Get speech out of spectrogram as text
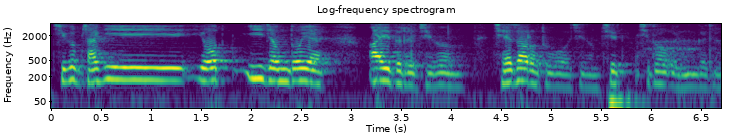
지금 자기 요 이 정도의 아이들을 지금 제자로 두고 지금 지, 지도하고 있는 거죠.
